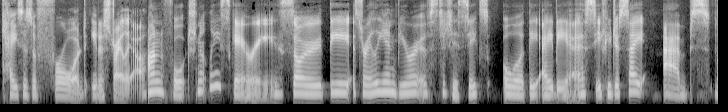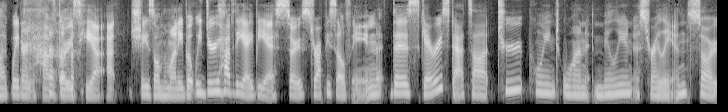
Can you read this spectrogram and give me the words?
cases of fraud in Australia? Unfortunately, scary. So, the Australian Bureau of Statistics, or the ABS, if you just say abs. Like we don't have those here at She's on the Money, but we do have the ABS. So strap yourself in. The scary stats are 2.1 million Australians, so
